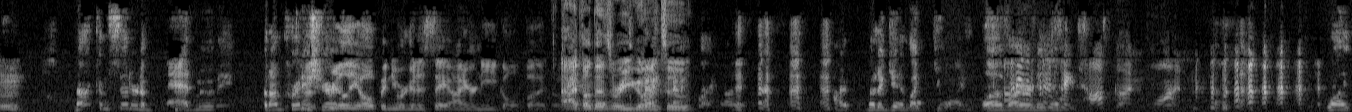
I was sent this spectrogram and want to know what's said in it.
Hmm. not considered a bad movie? But I'm pretty I was sure. really hoping you were going to say Iron Eagle, but I thought that's where you're going too. I, but again, like, do I love I Iron was gonna Eagle? say Top Gun one. Like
